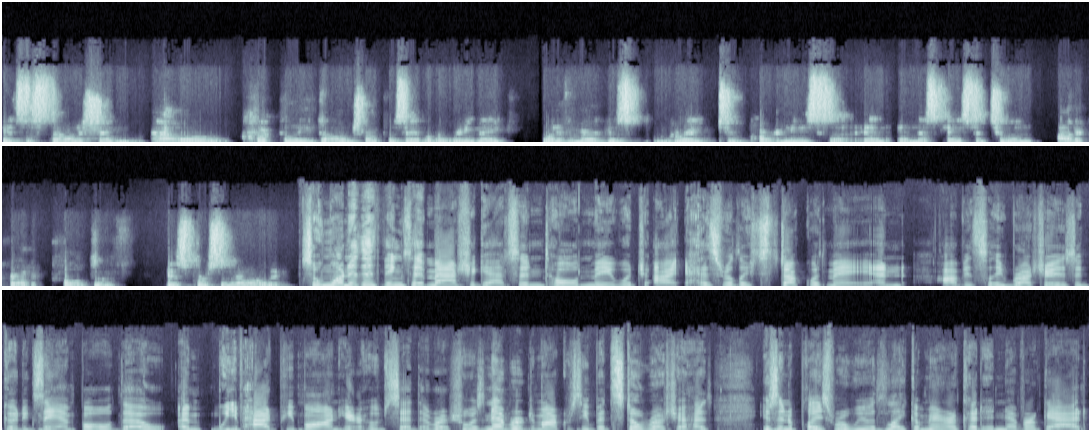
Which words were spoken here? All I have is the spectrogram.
it's astonishing how quickly Donald Trump was able to remake one of America's great two parties, uh, in, in this case, into an autocratic cult of his personality. So one of the things that Masha Gessen told me, which I, has really stuck with me, and obviously Russia is a good example, though um, we've had people on here who've said that Russia was never a democracy, but still Russia has isn't a place where we would like America to never get.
